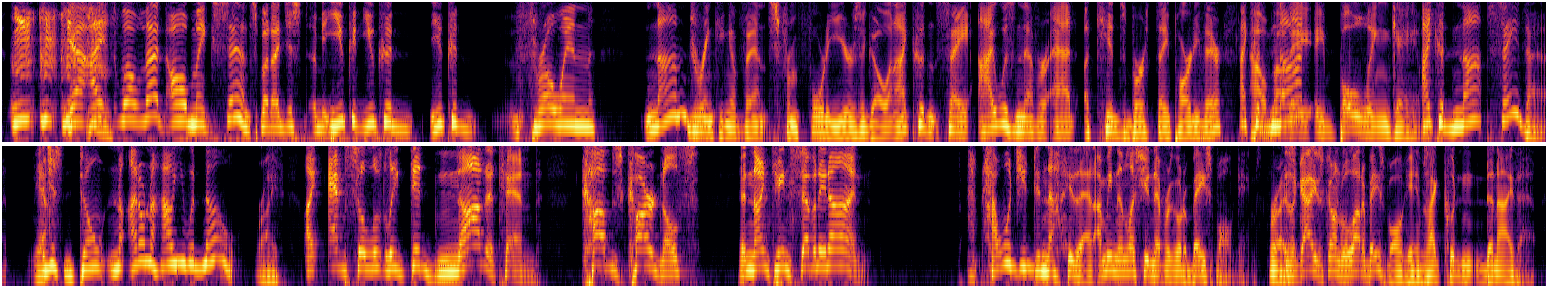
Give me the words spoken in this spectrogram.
yeah, I well that all makes sense, but I just I mean, you could you could you could throw in non-drinking events from 40 years ago and I couldn't say I was never at a kid's birthday party there. I could How about not a, a bowling game? I could not say that. Yeah. I just don't know. I don't know how you would know. Right. I absolutely did not attend Cubs Cardinals in 1979. How would you deny that? I mean, unless you never go to baseball games. Right. As a guy who's gone to a lot of baseball games, I couldn't deny that.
